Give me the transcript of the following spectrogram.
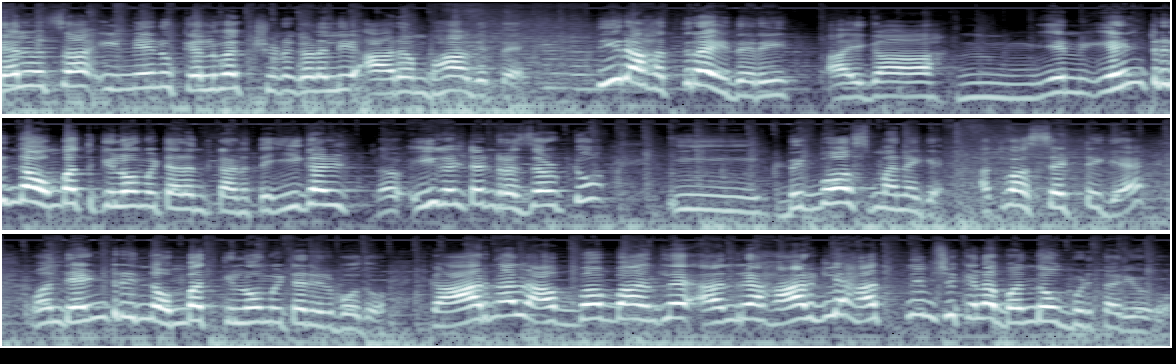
ಕೆಲಸ ಇನ್ನೇನು ಕೆಲವೇ ಕ್ಷಣಗಳಲ್ಲಿ ಆರಂಭ ಆಗುತ್ತೆ. ತೀರಾ ಹತ್ರ ಇದೆ ರೀ. ಈಗ ಏನು ಎಂಟರಿಂದ ಒಂಬತ್ತು ಕಿಲೋಮೀಟರ್ ಅಂತ ಕಾಣುತ್ತೆ. ಈಗಲ್ ಈಗಲ್ಟನ್ ರೆಸಾರ್ಟು ಈ ಬಿಗ್ ಬಾಸ್ ಮನೆಗೆ ಅಥವಾ ಸೆಟ್ಟಿಗೆ ಒಂದು ಎಂಟರಿಂದ ಒಂಬತ್ತು ಕಿಲೋಮೀಟರ್ ಇರ್ಬೋದು. ಕಾರ್ನಲ್ಲಿ ಹಬ್ಬಬ್ಬ ಅಂದ್ರೆ, ಅಂದರೆ ಹಾರ್ಡ್ಲಿ ಹತ್ತು ನಿಮಿಷಕ್ಕೆಲ್ಲ ಬಂದು ಹೋಗ್ಬಿಡ್ತಾರೆ ಇವರು.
